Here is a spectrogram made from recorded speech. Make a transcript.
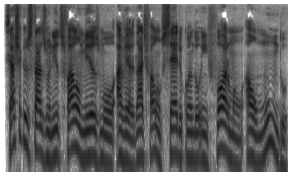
Você acha que os Estados Unidos falam mesmo a verdade, falam sério quando informam ao mundo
